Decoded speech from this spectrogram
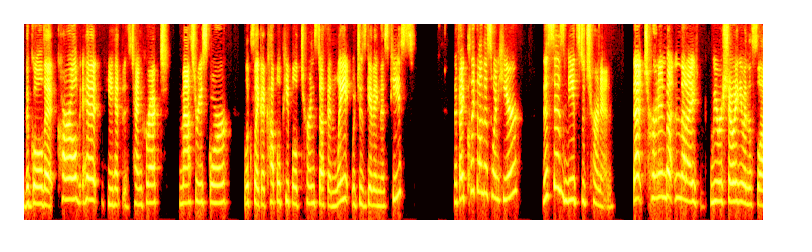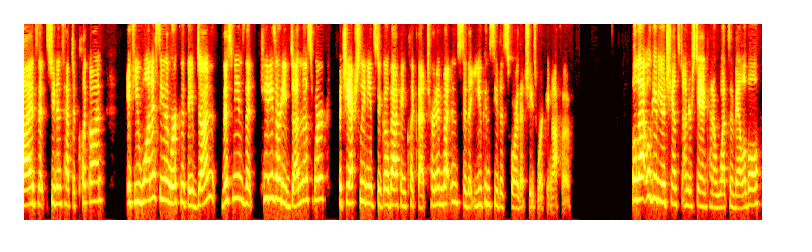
the goal that Carl hit, he hit his 10 correct, mastery score, looks like a couple people turned stuff in late, which is giving this piece. If I click on this one here, this says needs to turn in. That turn in button that I we were showing you in the slides that students have to click on, if you want to see the work that they've done, this means that Katie's already done this work, but she actually needs to go back and click that turn in button so that you can see the score that she's working off of. Well, that will give you a chance to understand kind of what's available,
